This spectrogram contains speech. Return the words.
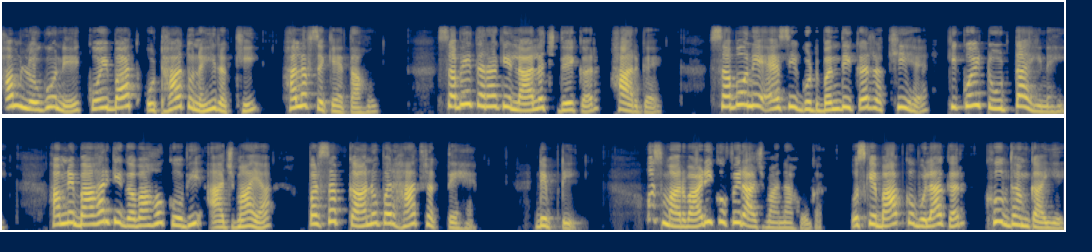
हम लोगों ने कोई बात उठा तो नहीं रखी, हलफ से कहता हूँ। सभी तरह के लालच देकर हार गए। सबों ने ऐसी गुटबंदी कर रखी है कि कोई टूटता ही नहीं। हमने बाहर के गवाहों को भी आजमाया, पर सब कानों पर हाथ रखते हैं। डिप्टी, उस मारवाड़ी को फिर आजमाना होगा। उसके बाप को बुलाकर खूब धमकाइए,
